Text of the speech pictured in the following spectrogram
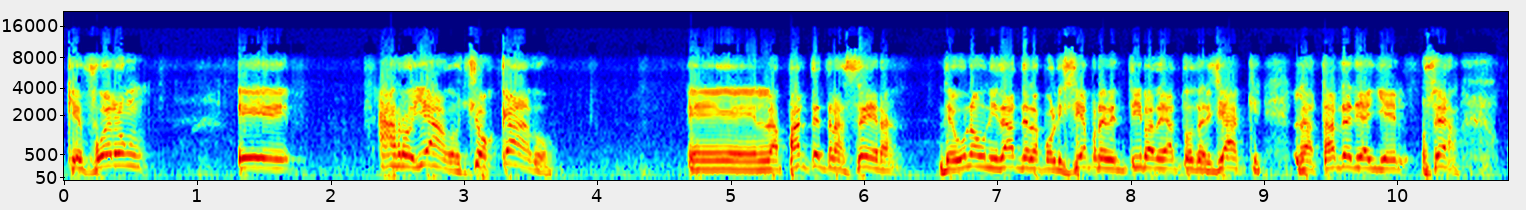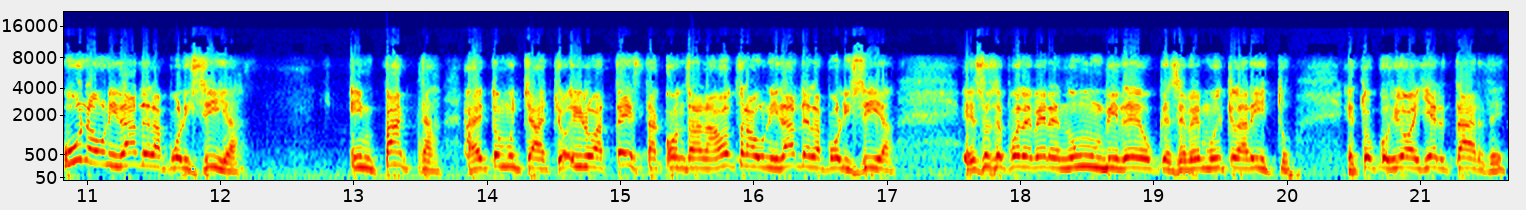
que fueron arrollados, chocados eh, en la parte trasera de una unidad de la Policía Preventiva de Ato del Yaque la tarde de ayer. O sea, una unidad de la policía impacta a estos muchachos y lo atesta contra la otra unidad de la policía. Eso se puede ver en un video que se ve muy clarito. Esto ocurrió ayer tarde,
